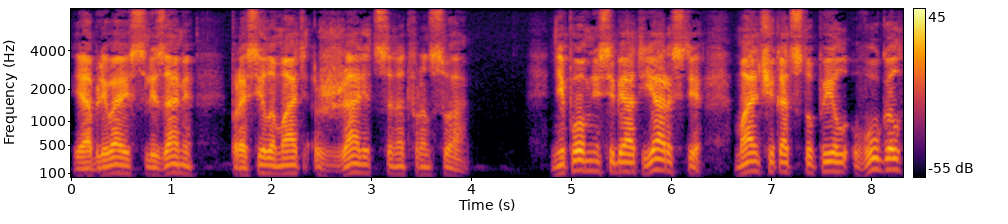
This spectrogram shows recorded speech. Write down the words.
и, обливаясь слезами, просила мать сжалиться над Франсуа. Не помня себя от ярости, мальчик отступил в угол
